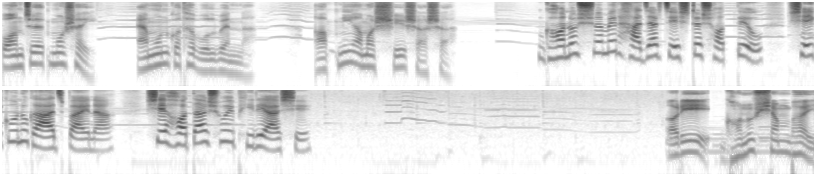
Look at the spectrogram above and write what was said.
পঞ্চায়েত মশাই এমন কথা বলবেন না। আপনি আমার শেষ আশা। ঘনশ্যামের হাজার চেষ্টা সত্ত্বেও সে কোনো কাজ পায় না। সে হতাশ হয়ে ফিরে আসে। আরে ঘনশ্যাম ভাই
